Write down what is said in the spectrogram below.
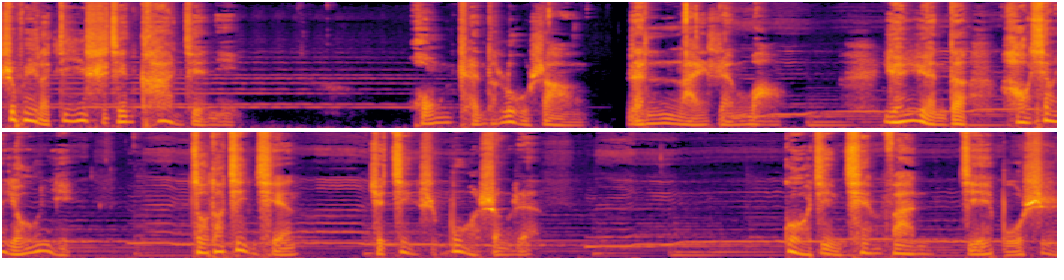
是为了第一时间看见你。红尘的路上，人来人往，远远的好像有你，走到近前，却尽是陌生人。过尽千帆皆不是，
